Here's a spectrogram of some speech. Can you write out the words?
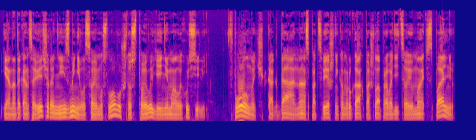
И она до конца вечера не изменила своему слову, что стоило ей немалых усилий. В полночь, когда она с подсвечником в руках пошла проводить свою мать в спальню,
